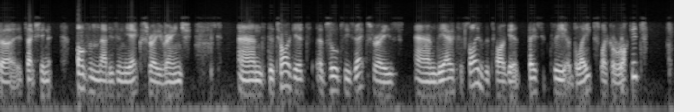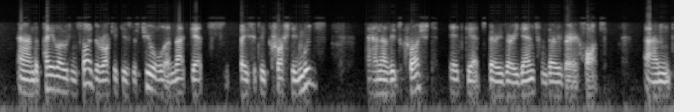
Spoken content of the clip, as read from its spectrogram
uh, it's actually an oven that is in the X-ray range, and the target absorbs these X-rays, and the outer side of the target basically ablates like a rocket, and the payload inside the rocket is the fuel, and that gets basically crushed inwards, and as it's crushed, it gets very very dense and very very hot, and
